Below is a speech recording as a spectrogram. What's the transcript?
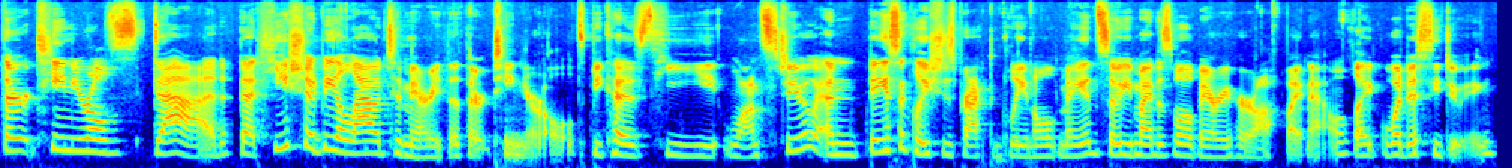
13 year old's dad that he should be allowed to marry the 13 year old because he wants to. And basically, she's practically an old maid, so he might as well marry her off by now. Like, what is he doing?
